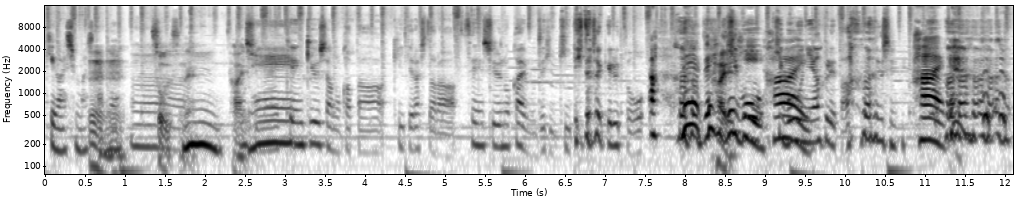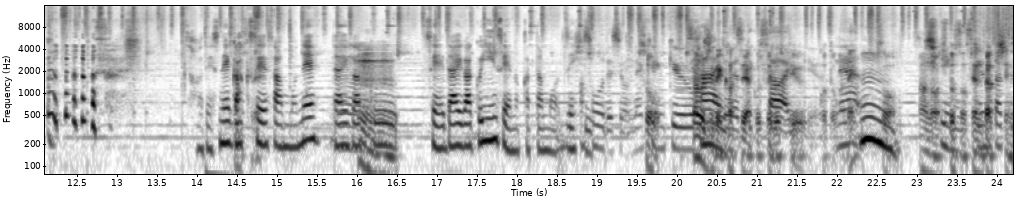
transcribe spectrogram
気がしましたね。うん。そうですね。うん、はい。ね。ね研究者の方聞いてらしたら先週の回もぜひ聞いていただけるとあ、ね、ぜひはい。ぜ希望ひ、希はい、望にあふれた話に。はい。そうですね。学生さんもね、大うん。学生、大学院生の方もぜあひ。そうですよね。研究をサウジではい。活躍するっていうことがね、うん。そう。あの一つの選択肢に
